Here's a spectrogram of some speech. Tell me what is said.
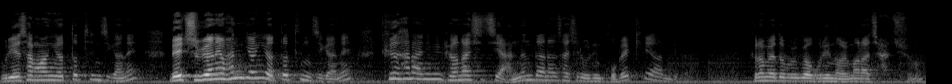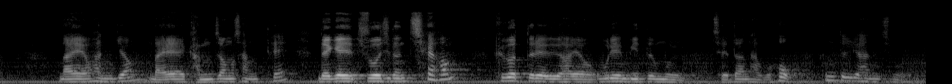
우리의 상황이 어떻든지 간에 내 주변의 환경이 어떻든지 간에 그 하나님이 변하시지 않는다는 사실을 우리는 고백해야 합니다. 그럼에도 불구하고 우리는 얼마나 자주 나의 환경, 나의 감정 상태, 내게 주어지는 체험 그것들에 의하여 우리의 믿음을 재단하고 혹 흔들려 하는지 모릅니다.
